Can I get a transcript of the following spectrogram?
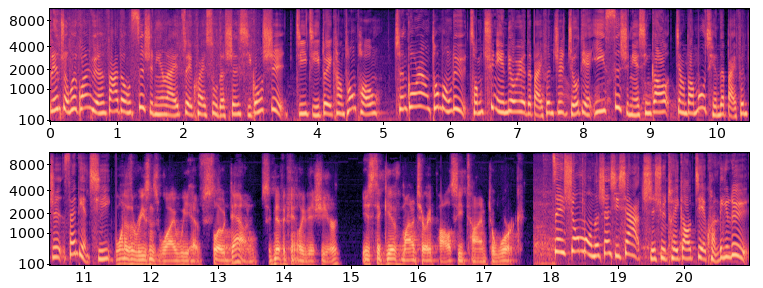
联准会官员发动四十年来最快速的升息攻势，积极对抗通膨，成功让通膨率从去年六月的百分之九点一四十年新高降到目前的百分之三点七。One of the reasons why we have slowed down significantly this year is to give monetary policy time to work. 在凶猛的升息下，持续推高借款利率，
